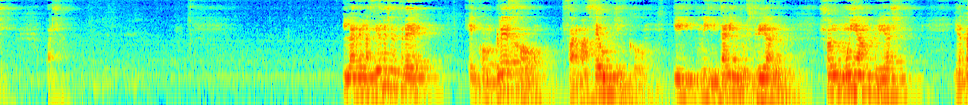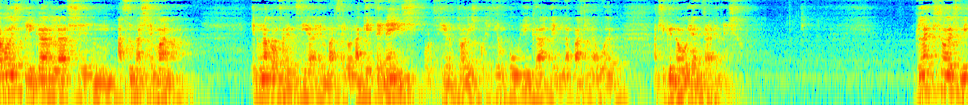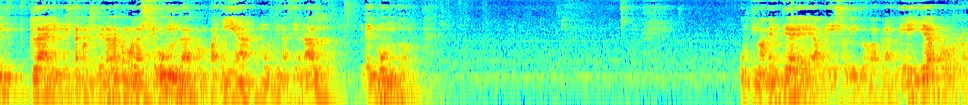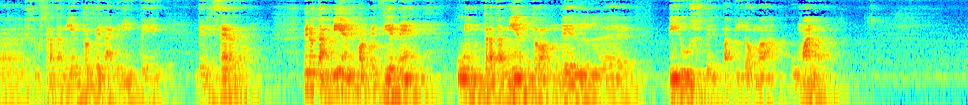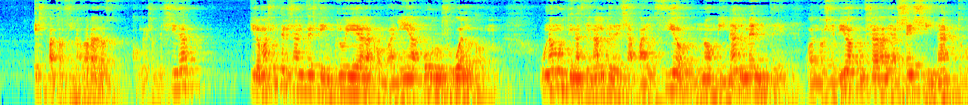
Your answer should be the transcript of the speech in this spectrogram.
Las relaciones entre el complejo farmacéutico y militar industrial son muy amplias y acabo de explicarlas hace una semana en una conferencia en Barcelona que tenéis, por cierto, a disposición pública en la página web, así que no voy a entrar en eso. GlaxoSmithKline está considerada como la segunda compañía multinacional del mundo. Últimamente eh, habréis oído hablar de ella por eh, sus tratamientos de la gripe del cerdo pero también porque tiene un tratamiento del eh, virus del papiloma humano. Es patrocinadora de los congresos de SIDA y lo más interesante es que incluye a la compañía Burrus Welcome, una multinacional que desapareció nominalmente cuando se vio acusada de asesinato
